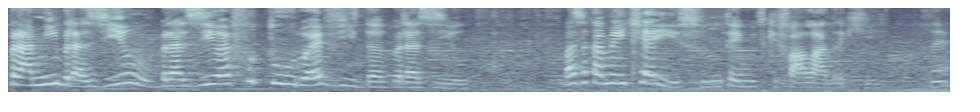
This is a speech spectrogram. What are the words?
Para mim, Brasil, Brasil é futuro, é vida, Brasil. Basicamente é isso, não tem muito o que falar daqui, né?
